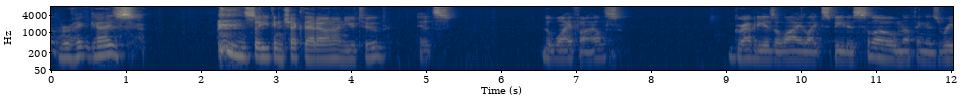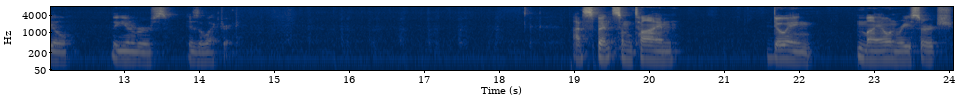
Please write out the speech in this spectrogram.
All right, guys. so you can check that out on YouTube. It's the Why Files. Gravity is a lie, light speed is slow, nothing is real, the universe is electric. I've spent some time doing my own research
